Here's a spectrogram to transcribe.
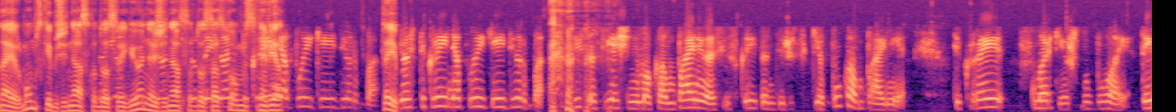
na, ir mums kaip žiniasklaidos regione, žiniasklaidos atstovams ne vien... Taip. Jos tikrai nepuikiai dirba. Visos viešinimo kampanijos, įskaitant ir skiepų kampaniją, tikrai smarkiai šlubuoja. Tai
